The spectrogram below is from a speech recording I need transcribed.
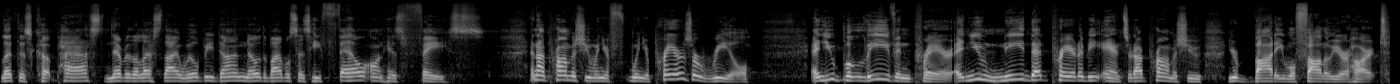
let this cup pass. Nevertheless, thy will be done. No, the Bible says he fell on his face and I promise you, when, your when your prayers are real, and you believe in prayer and you need that prayer to be answered, I promise you, your body will follow your heart.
